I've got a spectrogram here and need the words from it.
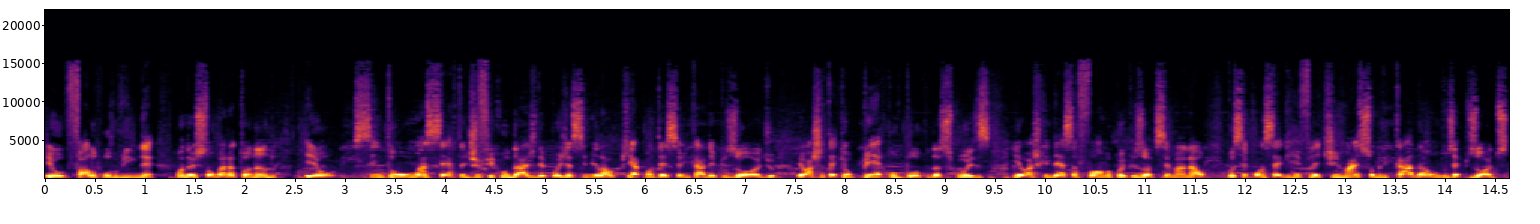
eu falo por mim, né? Quando eu estou maratonando, eu sinto uma certa dificuldade depois de assimilar o que aconteceu em cada episódio. Eu acho até que eu perco um pouco das coisas. E eu acho que dessa forma, com o episódio semanal, você consegue refletir mais sobre cada um dos episódios.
